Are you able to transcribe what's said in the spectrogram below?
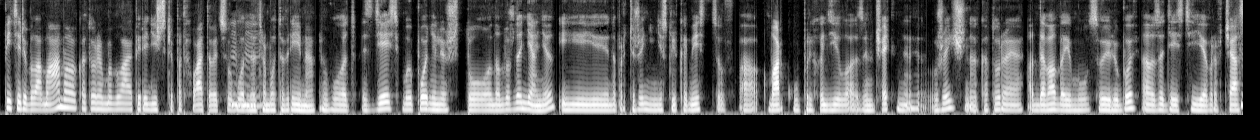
В Питере была мама, которая могла периодически подхватывать свободное mm-hmm. от работы время. Вот. Здесь мы поняли, что нам нужна няня, и на протяжении нескольких месяцев а, к Марку приходила замечательная женщина, которая отдавала ему свою любовь а, за 10 евро в час.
